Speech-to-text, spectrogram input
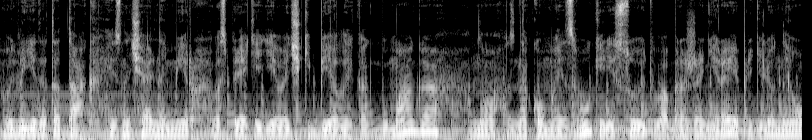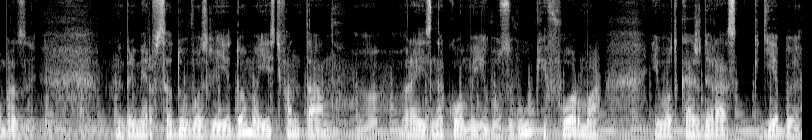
Выглядит это так. Изначально мир восприятия девочки белый, как бумага, но знакомые звуки рисуют в воображении Рэй определенные образы. Например, в саду возле ее дома есть фонтан. Э, Рэй знакомы его звуки, форма. И вот каждый раз, где бы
